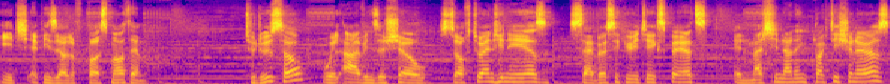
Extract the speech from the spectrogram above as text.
each episode of Postmortem. To do so, we'll have in the show software engineers, cybersecurity experts, and machine learning practitioners.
